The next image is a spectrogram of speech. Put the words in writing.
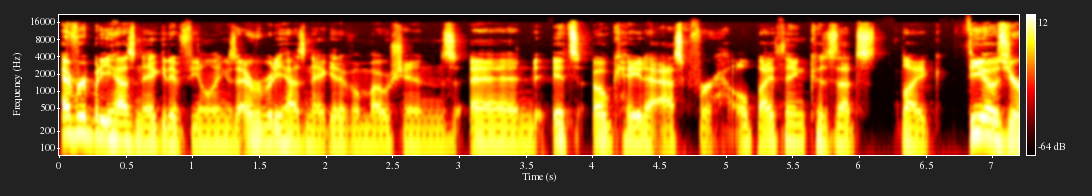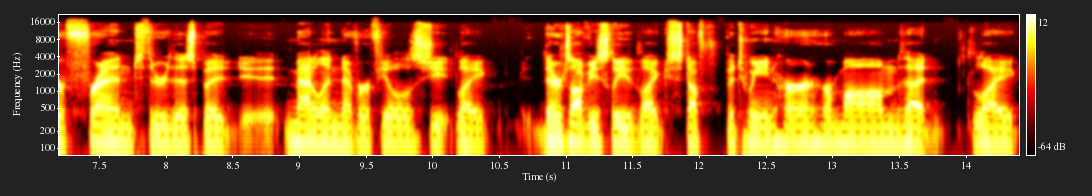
everybody has negative feelings, everybody has negative emotions, and it's okay to ask for help. I think because that's like Theo's your friend through this, but uh, Madeline never feels she like there's obviously like stuff between her and her mom that like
